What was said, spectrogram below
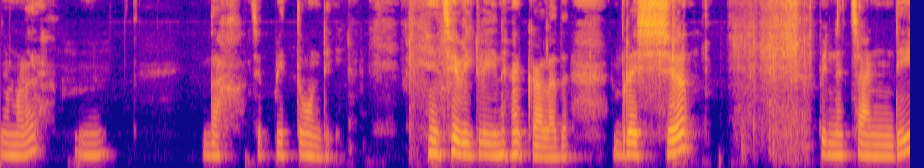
നമ്മൾ എന്താ ചെപ്പിത്തോണ്ടി ചെവി ക്ലീൻ ആക്കാനുള്ളത് ബ്രഷ് പിന്നെ ചണ്ടി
